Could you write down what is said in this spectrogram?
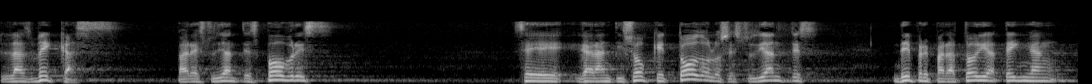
las becas para estudiantes pobres, se garantizó que todos los estudiantes de preparatoria tengan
